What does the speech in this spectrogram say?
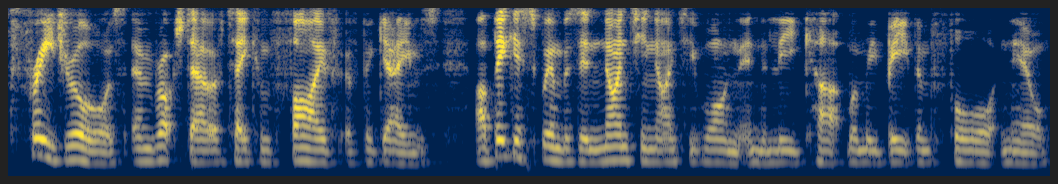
three draws, and Rochdale have taken five of the games. Our biggest win was in 1991 in the League Cup when we beat them four 0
